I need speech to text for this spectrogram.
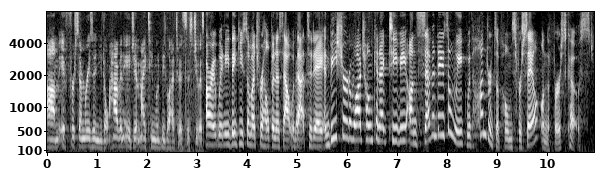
Um, if for some reason you don't have an agent, my team would be glad to assist you. As All right, Whitney, thank you so much for helping us out with that today. And be sure to watch Home Connect TV on seven days a week with hundreds of homes for sale on the First Coast.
